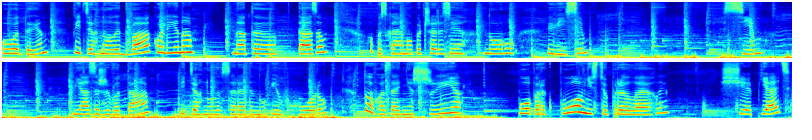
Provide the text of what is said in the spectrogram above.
1. Підтягнули два коліна над е, тазом. Опускаємо по черзі ногу 8, 7, м'язи живота. Підтягнули всередину і вгору. Довга задня шия. Поперек повністю прилеглий. Ще 5.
